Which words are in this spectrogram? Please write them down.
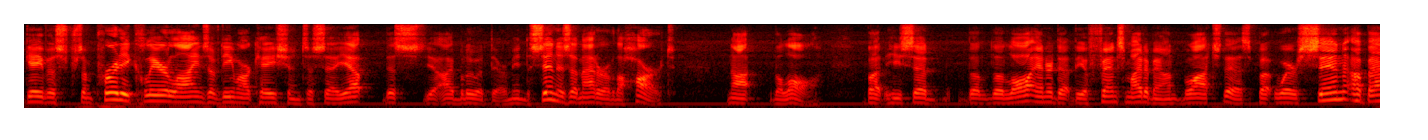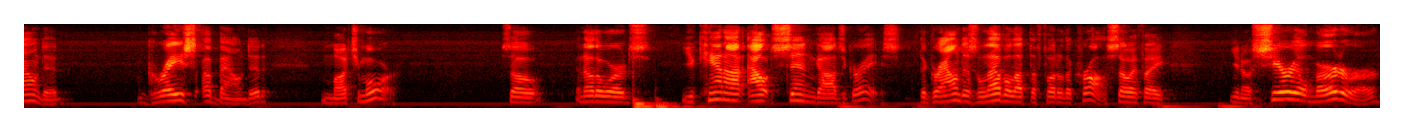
gave us some pretty clear lines of demarcation to say, yep, this yeah, I blew it there. I mean, the sin is a matter of the heart, not the law. But he said the, the law entered that the offense might abound. Watch this. But where sin abounded, grace abounded much more. So, in other words, you cannot out sin God's grace. The ground is level at the foot of the cross. So if a you know serial murderer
